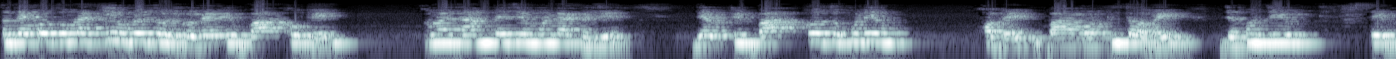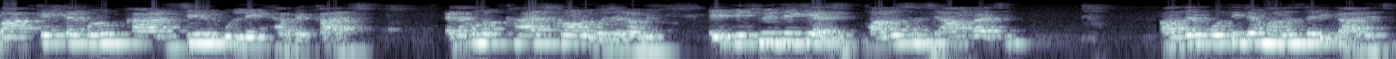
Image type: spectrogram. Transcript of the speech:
তো দেখো, তোমরা কীভাবে তৈরি করবে একটি বাক্যকে? তোমরা জানবে যে, মনে রাখবে যে একটি বাক্য তখনই হবে বা গঠিত হবে যখন যে সেই বাক্যে একটা কোনো কাজের উল্লেখ থাকবে, কাজ। এটা কোনো কাজ করানো বোঝানো হবে। এই পৃথিবীতে কি আছে? মানুষ আছে, আমরা আছি। আমাদের প্রতিটা মানুষেরই কাজ আছে।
